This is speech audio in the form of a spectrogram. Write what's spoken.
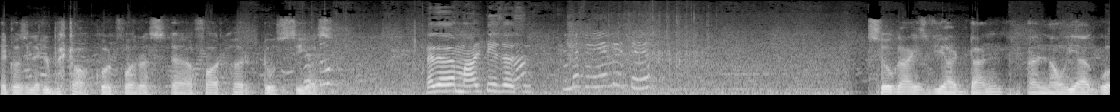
it was a little bit awkward for us, uh, for her to see us. Maltese. So guys, we are done. Uh, now we are go-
